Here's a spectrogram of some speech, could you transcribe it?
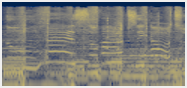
Num beijo vai psicar o seu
